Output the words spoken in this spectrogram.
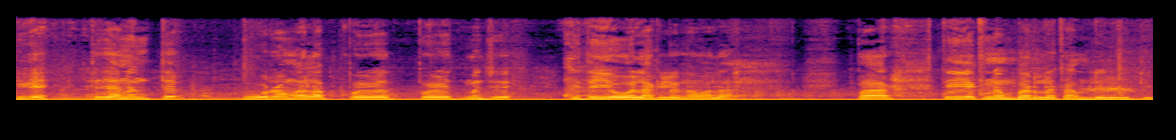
ठीक आहे? त्याच्यानंतर पोरं मला पळत पळत म्हणजे तिथे येवं लागलं ना मला. पार ते एक नंबरला थांबलेली होती.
